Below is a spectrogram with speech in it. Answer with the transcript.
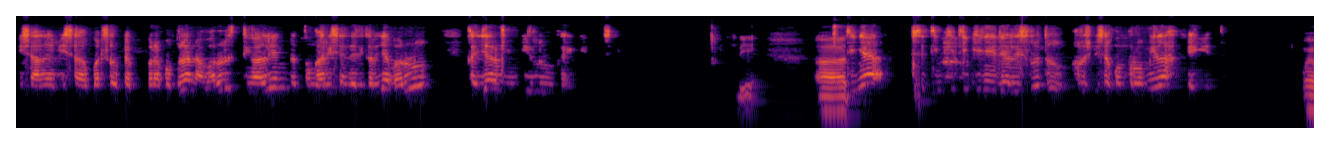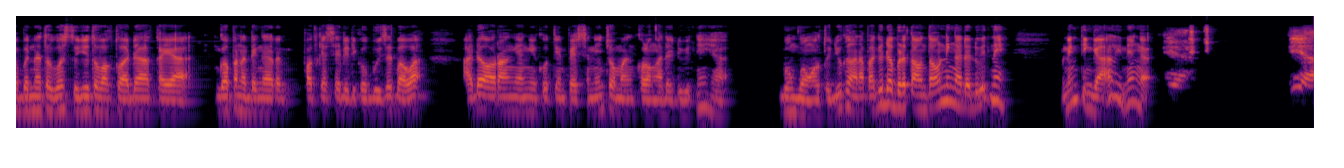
misalnya bisa bersurvei beberapa bulan nah baru lu tinggalin atau nggak resign dari kerja baru lu kejar mimpi lu kayak gitu sih. Jadi uh, intinya setinggi tingginya idealis lu tuh harus bisa kompromi lah kayak gitu benar tuh gue setuju tuh waktu ada kayak gue pernah dengar podcastnya Deddy Kobuzer bahwa ada orang yang ngikutin passionnya cuman kalau nggak ada duitnya ya buang-buang waktu juga. Kan apalagi udah bertahun-tahun nih nggak ada duit nih. Mending tinggalin ya nggak? Iya. Iya.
